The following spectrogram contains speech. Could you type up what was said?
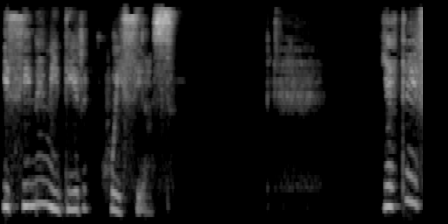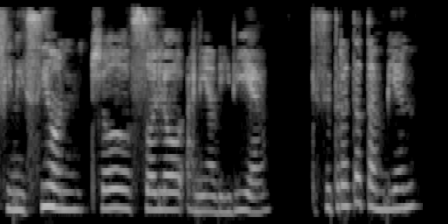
y sin emitir juicios. Y a esta definición yo solo añadiría que se trata también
